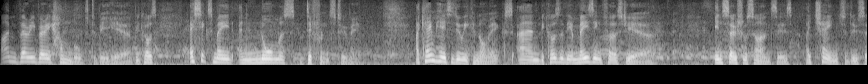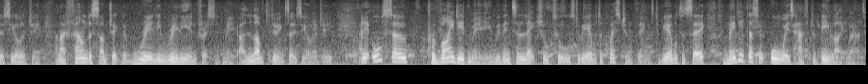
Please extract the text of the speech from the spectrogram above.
I'm very, very humbled to be here because Essex made an enormous difference to me. I came here to do economics, and because of the amazing first year in social sciences, I changed to do sociology. And I found a subject that really, really interested me. I loved doing sociology, and it also provided me with intellectual tools to be able to question things, to be able to say, maybe it doesn't always have to be like that.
